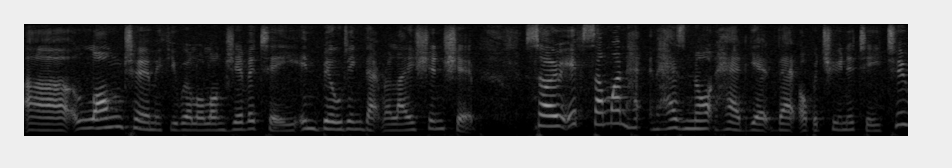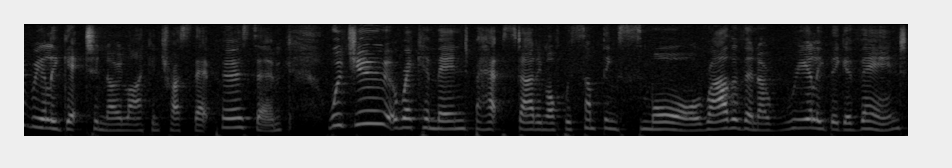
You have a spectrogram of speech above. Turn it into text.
uh, long term, if you will, or longevity in building that relationship. So, if someone ha- has not had yet that opportunity to really get to know, like, and trust that person, would you recommend perhaps starting off with something small rather than a really big event,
